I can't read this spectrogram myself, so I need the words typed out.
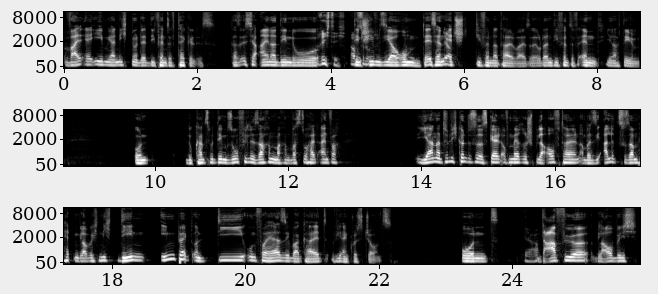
weil er eben ja nicht nur der Defensive Tackle ist. Das ist ja einer, den du. Richtig, absolut. Den schieben sie ja rum. Der ist ja ein ja. Edge-Defender teilweise oder ein Defensive End, je nachdem. Und du kannst mit dem so viele Sachen machen, was du halt einfach. Ja, natürlich könntest du das Geld auf mehrere Spieler aufteilen, aber sie alle zusammen hätten, glaube ich, nicht den Impact und die Unvorhersehbarkeit wie ein Chris Jones. Und ja. dafür, glaube ich,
